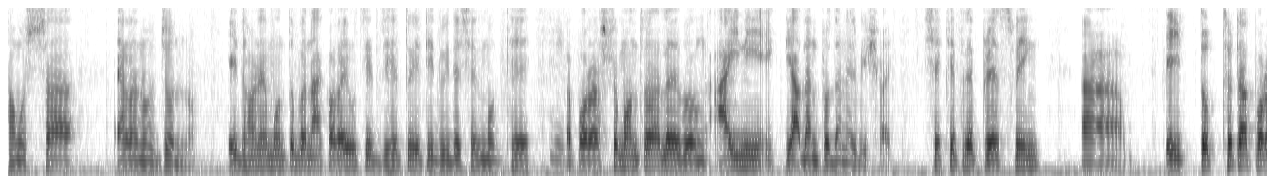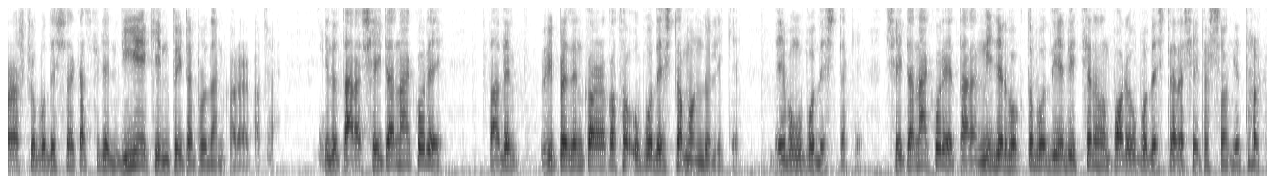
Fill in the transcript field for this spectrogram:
সমস্যা এড়ানোর জন্য এই ধরনের মন্তব্য না করাই উচিত। যেহেতু এটি দুই দেশের মধ্যে পররাষ্ট্র মন্ত্রণালয় এবং আইনি একটি আদান প্রদানের বিষয়। সেক্ষেত্রে প্রেস উইং এই তথ্যটা পররাষ্ট্র উপদেষ্টার কাছ থেকে নিয়ে কিন্তু এটা প্রদান করার কথা। কিন্তু তারা সেইটা না করে তাদের রিপ্রেজেন্ট করার কথা উপদেষ্টা মণ্ডলীকে এবং উপদেষ্টাকে। সেটা না করে তারা নিজের বক্তব্য দিয়ে দিচ্ছেন এবং পরে উপদেষ্টারা সেটার সঙ্গে তর্ক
